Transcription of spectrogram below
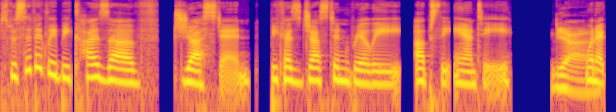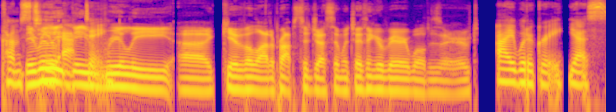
Specifically because of Justin, because Justin really ups the ante Yeah. when it comes they to really acting. they really uh give a lot of props to Justin, which I think are very well deserved. I would agree. Yes.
